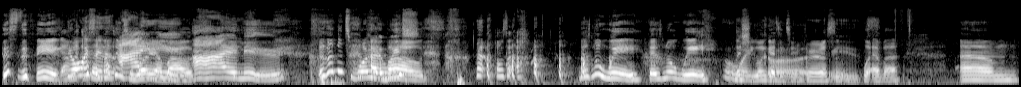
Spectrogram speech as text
This is the thing. I'm you like, always say there's this. nothing to I worry knew. about. I knew. There's nothing to worry I about. I was like, ah, there's no way. There's no way Oh that she won't get into God, Imperial, so whatever. Um,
